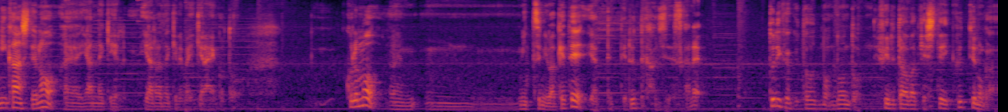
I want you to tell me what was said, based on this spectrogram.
に関しての、えー、やんなきゃやらなければいけないこと。これも、うん、3つに分けてやってってるって感じですかね。とにかくどんどんどんどんフィルター分けしていくっていうのが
